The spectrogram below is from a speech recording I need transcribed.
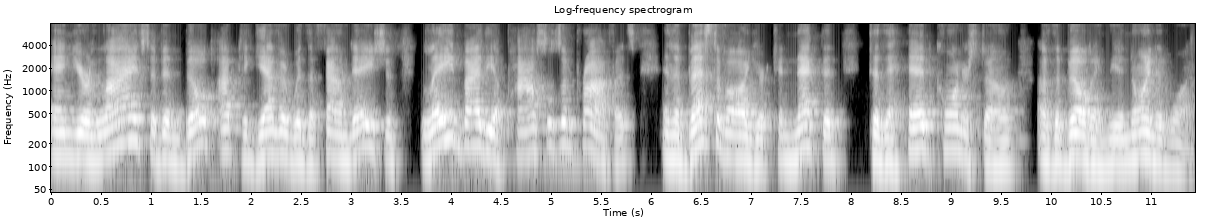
and your lives have been built up together with the foundation laid by the apostles and prophets. And the best of all, you're connected to the head cornerstone of the building, the anointed one,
